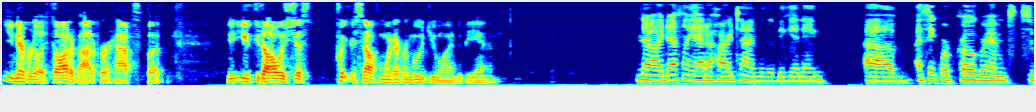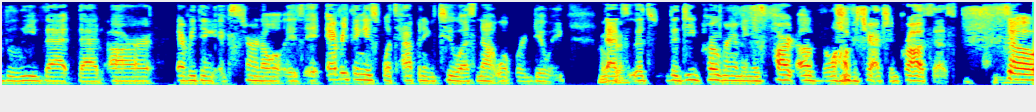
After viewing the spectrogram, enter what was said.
you never really thought about it perhaps, but you, could always just put yourself in whatever mood you wanted to be in. No, I definitely had a hard time in the beginning. Um, I think we're programmed to believe that that our everything external is it, everything is what's happening to us, not what we're doing. Okay. That's that's the deprogramming is part of the law of attraction process. So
